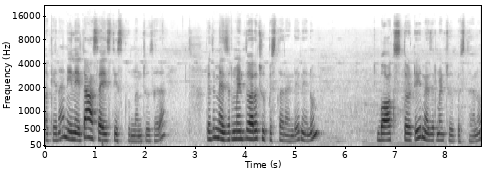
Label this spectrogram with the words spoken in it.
ఓకేనా? నేనైతే ఆ సైజ్ తీసుకున్నాను చూసారా? అయితే మెజర్మెంట్ ద్వారా చూపిస్తానండి నేను. బాక్స్ తోటి మెజర్మెంట్ చూపిస్తాను.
